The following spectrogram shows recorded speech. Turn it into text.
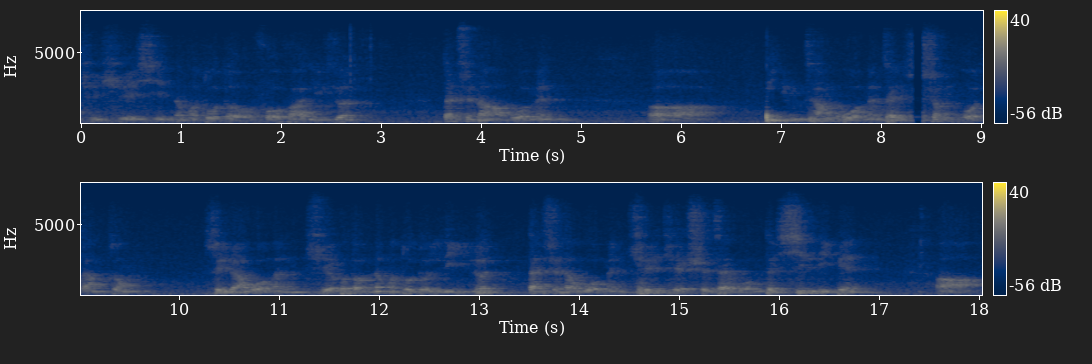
去学习那么多的佛法理论。但是呢我们呃平常我们在生活当中，虽然我们学不到那么多的理论，但是呢我们确确实在我们的心里边啊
